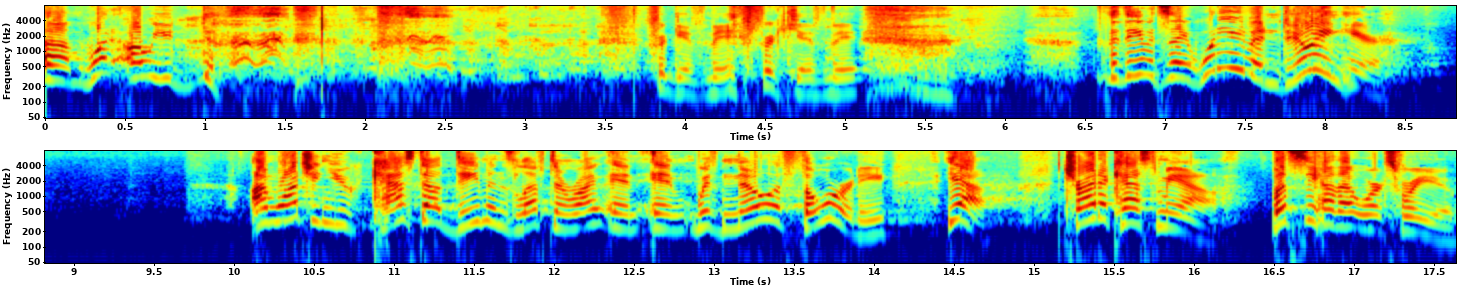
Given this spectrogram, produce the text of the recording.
Um, what are you? forgive me, forgive me. The demons say, What are you even doing here? I'm watching you cast out demons left and right and, and with no authority. Yeah, try to cast me out. Let's see how that works for you.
